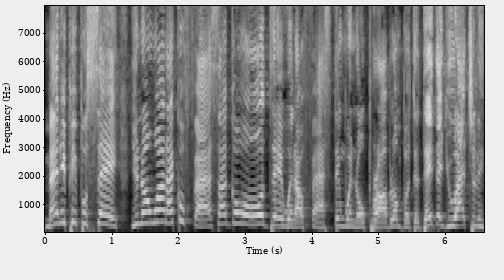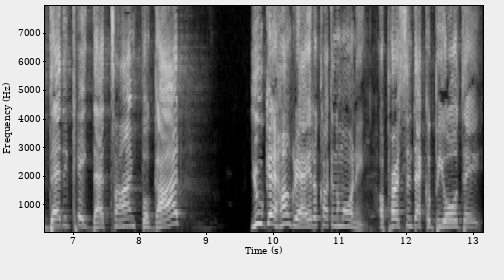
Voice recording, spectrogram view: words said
Many people say, you know what, I could fast. I go all day without fasting with no problem. But the day that you actually dedicate that time for God, you get hungry at 8 o'clock in the morning. A person that could be all day.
